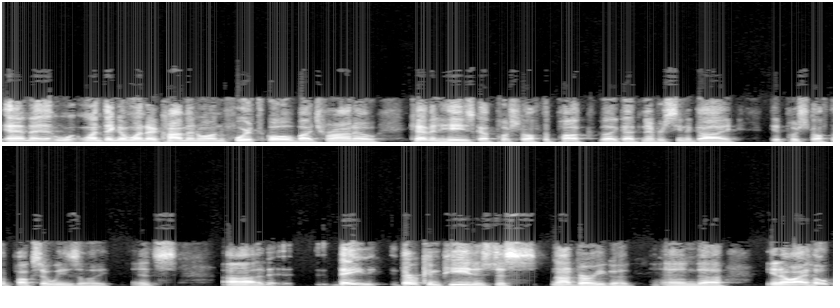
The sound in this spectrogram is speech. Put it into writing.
And uh, w- one thing I want to comment on fourth goal by Toronto, Kevin Hayes got pushed off the puck. Like I've never seen a guy get pushed off the puck so easily. It's uh, they their compete is just not very good, and uh, you know I hope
